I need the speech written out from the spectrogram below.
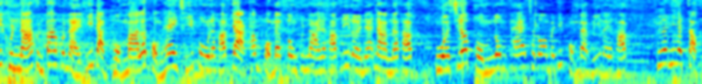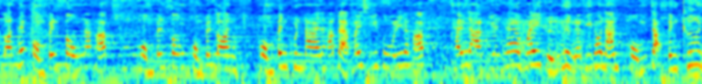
นี้คุณน้าคุณป้าคนไหนที่ดัดผมมาแล้วผมแห้งชี้ฟูนะครับ อยากทำผมแบบทรงคุณนายนะครับ นี่เลยแนะนำนะครับ หัวเชื้อผมนมแพะชะโลมไปที่ผมแบบนี้เลยครับ เพื่อที่จะจับรอนให้ผมเป็นทรงนะครับ ผมเป็นทรง ผมเป็นรอน ผมเป็นคุณนายนะครับ แบบไม่ชี้ฟูนี่นะครับ ใช้เวลาเพียงแค่ไม่ถึง 1 นาทีเท่านั้น ผมจะเป็นคลื่น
